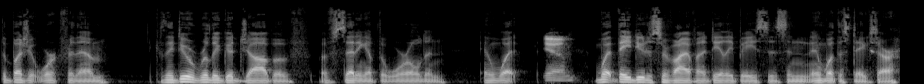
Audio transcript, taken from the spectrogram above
the budget work for them because they do a really good job of of setting up the world and and what Yeah, what they do to survive on a daily basis and, and what the stakes are.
